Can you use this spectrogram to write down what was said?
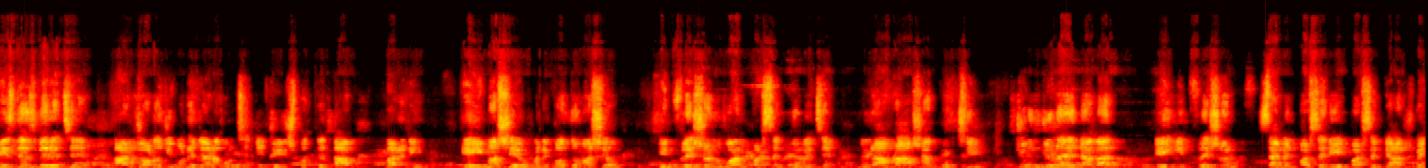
বিজনেস বেড়েছে, আর জনজীবনে যারা বলছেন যে জিনিসপত্রের দাম বাড়েনি, এই মাসেও মানে গত মাসেও ইনফ্লেশন ওয়ান পার্সেন্ট কমেছে। আমরা আশা করছি, জুন জুলাই নাগাদ এই ইনফ্লেশন সেভেন পার্সেন্ট এইট পার্সেন্টে আসবে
